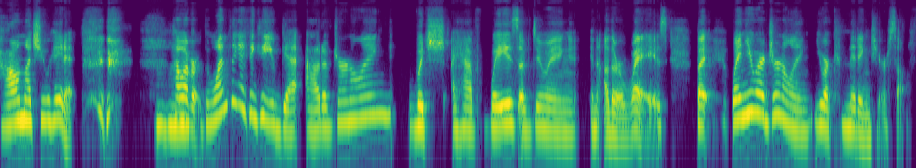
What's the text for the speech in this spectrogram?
how much you hate it." Mm-hmm. However, the one thing I think that you get out of journaling, which I have ways of doing in other ways, but when you are journaling, you are committing to yourself.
